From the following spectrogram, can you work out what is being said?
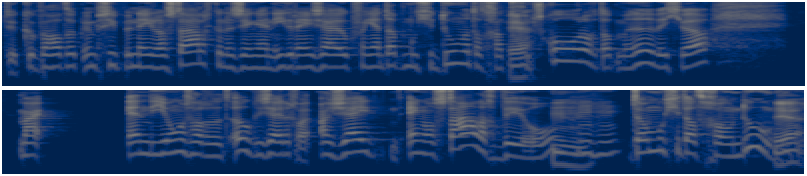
we hadden ook in principe Nederlandstalig kunnen zingen en iedereen zei ook van ja, dat moet je doen, want dat gaat Ja. goed scoren of dat, eh, weet je wel. Maar en die jongens hadden het ook. Die zeiden gewoon, als jij Engelstalig wil, Mhm. Mhm. dan moet je dat gewoon doen. Ja.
